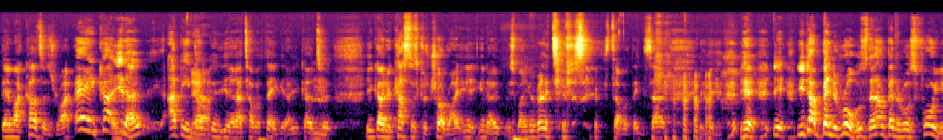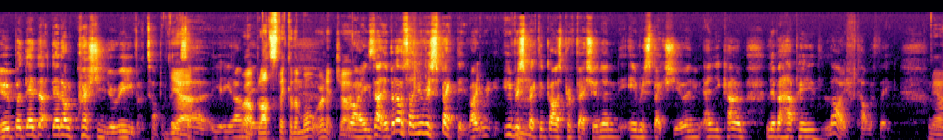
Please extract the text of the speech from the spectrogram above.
they're my cousins, right? Hey, you mm. know, I mean, Yeah. don't do you know that type of thing. You know, you go to mm. You go to customs control, right? You, you know, it's one of your relatives, type of thing. So, yeah, you, you don't bend the rules. They don't bend the rules for you, but they don't, they don't question you either, type of thing. Yeah. So, you, you know what I Well, mean? blood's thicker than water, isn't it, Joe? Right, exactly. But also, you respect it, right? You- Hmm. respect the guy's profession, and he respects you, and, and you kind of live a happy life, type of thing. Yeah.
